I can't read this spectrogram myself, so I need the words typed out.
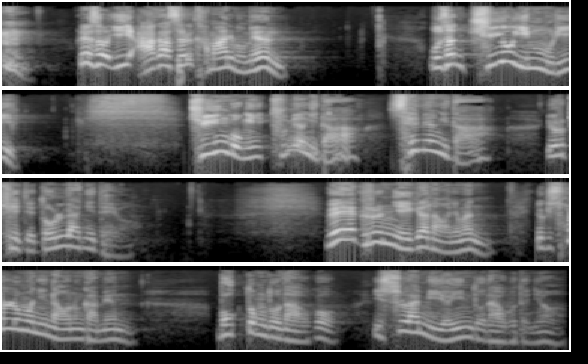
그래서 이 아가서를 가만히 보면 우선 주요 인물이 주인공이 두 명이다, 세 명이다. 이렇게 이제 논란이 돼요. 왜 그런 얘기가 나오냐면 여기 솔로몬이 나오는가 하면 목동도 나오고 이 술람이 여인도 나오거든요.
